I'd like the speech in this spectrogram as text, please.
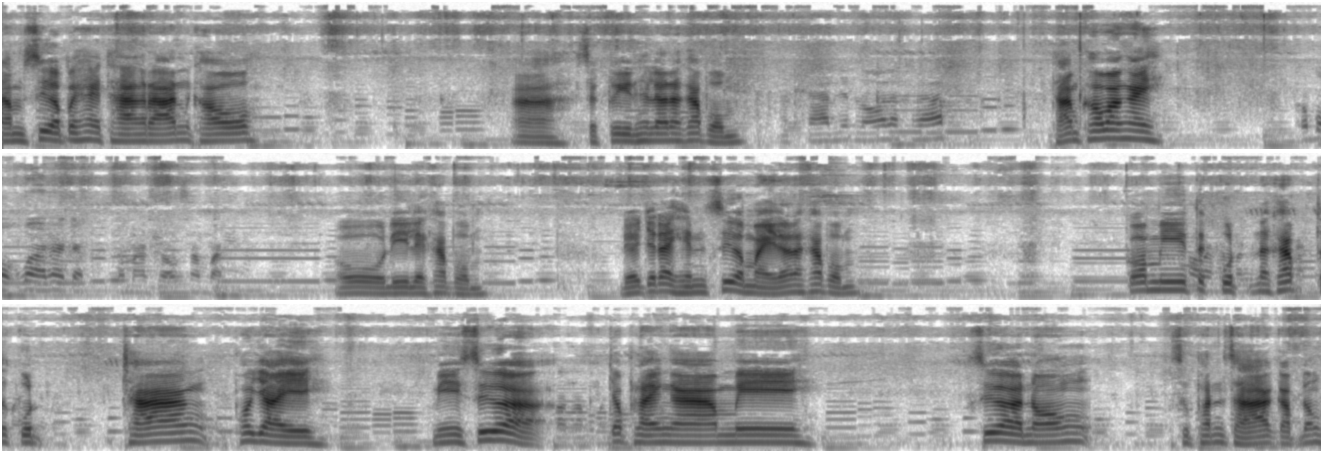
นำเสื้อไปให้ทางร้านเขาอ่าสกรีนให้แล้วนะครับผมจัดการเรียบร้อยแล้วครับ ถามเขาว่าไง เขาบอกว่าน่าจะประมาณสองสามวันโอ้ดีเลยครับผม เดี๋ยวจะได้เห็นเสื้อใหม่แล้วนะครับผม ก็มีตะกรุดนะครับ ตะกรุดช้างพ่อใหญ่ มีเสื้อเจ้าพลายงามมีเสื้อน้องสุพรรณษากับน้อง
